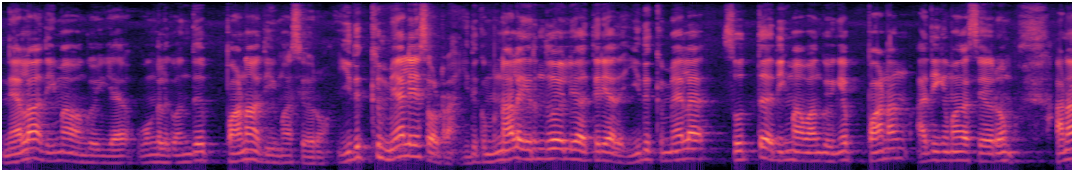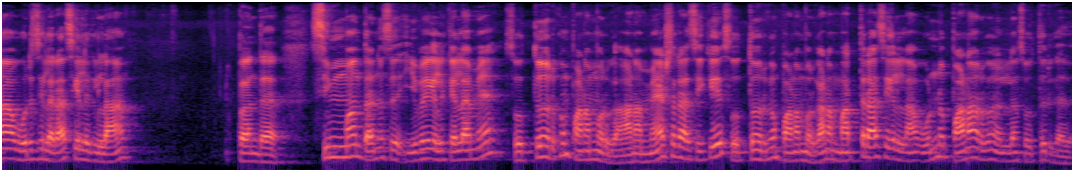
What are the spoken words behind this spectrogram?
நிலம் அதிகமாக வாங்குவீங்க உங்களுக்கு வந்து பணம் அதிகமாக சேரும். இதுக்கு மேலேயே சொல்கிறேன் இதுக்கு முன்னால் இருந்ததோ இல்லையோ தெரியாது. இதுக்கு மேலே சொத்து அதிகமாக வாங்குவீங்க பணம் அதிகமாக சேரும். ஆனால் ஒரு சில ராசிகளுக்கெல்லாம் இப்போ அந்த சிம்மம் தனுசு இவைகளுக்கு எல்லாமே சொத்தும் இருக்கும் பணமும் இருக்கும். ஆனால் மேஷ ராசிக்கு சொத்தும் இருக்கும் பணமும் இருக்கும். ஆனால் மற்ற ராசிகள்லாம் ஒன்று பணம் இருக்கும் இல்லை சொத்து இருக்காது.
